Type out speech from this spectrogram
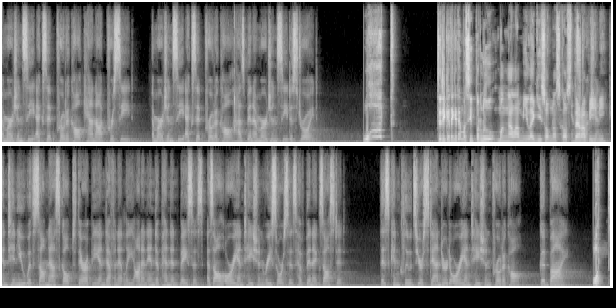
Emergency exit protocol cannot proceed. Emergency exit protocol has been emergency destroyed. What? Jadi kita kita masih perlu mengalami lagi somnasculpt therapy ini. Continue with Somnasculpt therapy indefinitely on an independent basis as all orientation resources have been exhausted. This concludes your standard orientation protocol. Goodbye. What?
